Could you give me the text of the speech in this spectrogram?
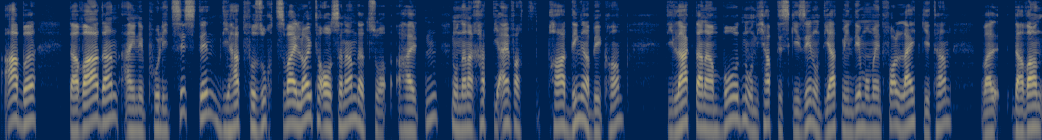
aber da war dann eine Polizistin, die hat versucht, zwei Leute auseinanderzuhalten und danach hat die einfach ein paar Dinger bekommen. Die lag dann am Boden und ich habe das gesehen und die hat mir in dem Moment voll leid getan, weil da waren,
